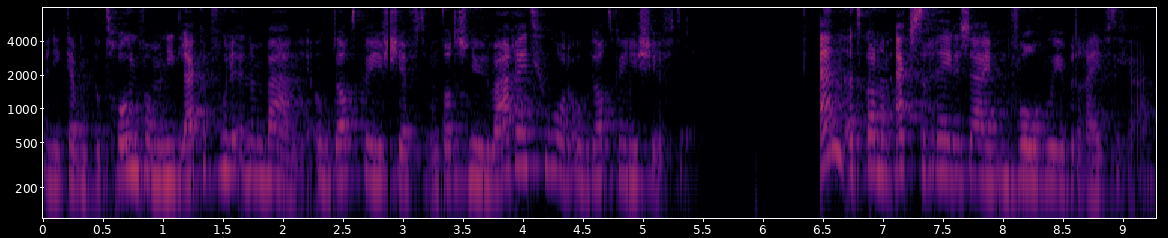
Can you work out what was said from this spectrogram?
En ik heb een patroon van me niet lekker voelen in een baan. Ook dat kun je shiften, want dat is nu een waarheid geworden. Ook dat kun je shiften. En het kan een extra reden zijn om vol voor je bedrijf te gaan.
